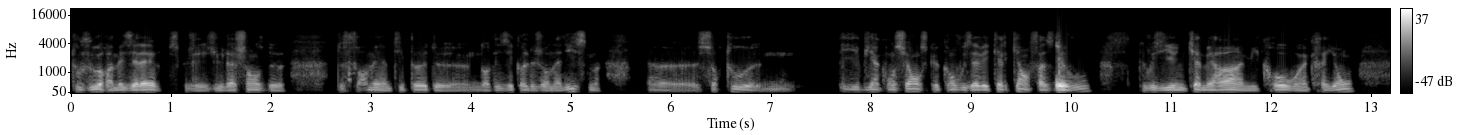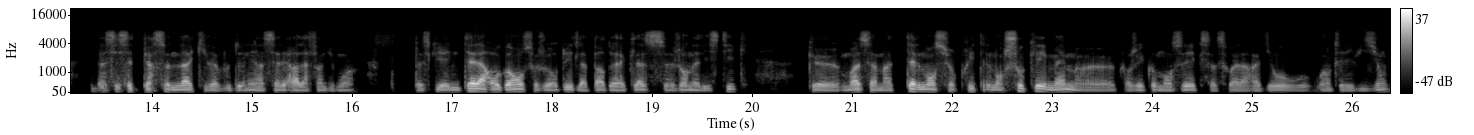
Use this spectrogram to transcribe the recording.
toujours à mes élèves, parce que j'ai eu la chance de, de, former un petit peu de, dans des écoles de journalisme, euh, surtout, euh, ayez bien conscience que quand vous avez quelqu'un en face de vous, que vous ayez une caméra, un micro ou un crayon, ben c'est cette personne-là qui va vous donner un salaire à la fin du mois. Parce qu'il y a une telle arrogance aujourd'hui de la part de la classe journalistique que moi, ça m'a tellement surpris, tellement choqué même euh, quand j'ai commencé, que ce soit à la radio ou, en télévision,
